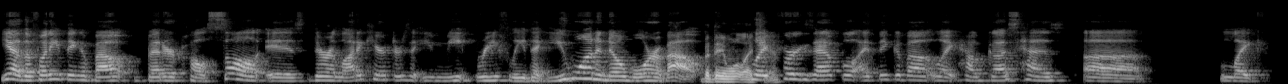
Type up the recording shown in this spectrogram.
yeah, the funny thing about Better Call Saul is there are a lot of characters that you meet briefly that you want to know more about But they won't let like you. for example i think about like how gus has uh like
